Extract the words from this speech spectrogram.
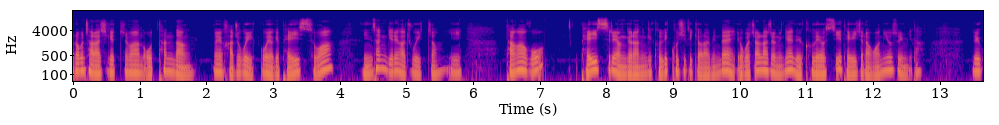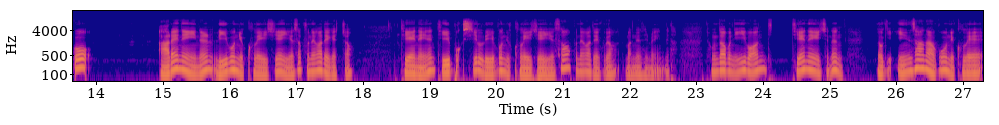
여러분 잘 아시겠지만 오탄당을 가지고 있고 여기 base와 인산기를 가지고 있죠. 이 당하고 base를 연결하는 게 글리코시드 결합인데 이걸 잘라주는 게 nucleosidase라고 하는 효소입니다. 그리고 RNA는 ribonuclease에 의해서 분해가 되겠죠. DNA는 deoxyribonuclease에 의해서 분해가 되고요. 맞는 설명입니다. 정답은 2번 DNase는 여기 인산하고 뉴클레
